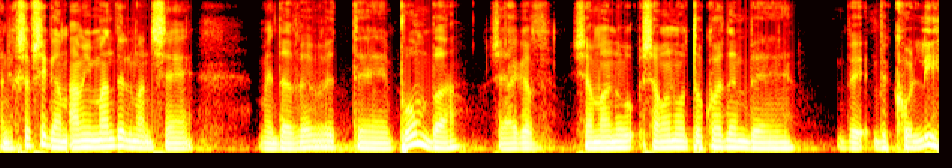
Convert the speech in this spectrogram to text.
אני חושב שגם עמי מנדלמן שמדבב את אה, פומבה, שאגב, שמענו, שמענו אותו קודם בקולי,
